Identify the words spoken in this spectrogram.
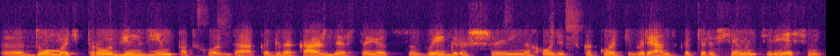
Э, думать про вин-вин подход, да, когда каждый остается в выигрыше и находится какой-то вариант, который всем интересен,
